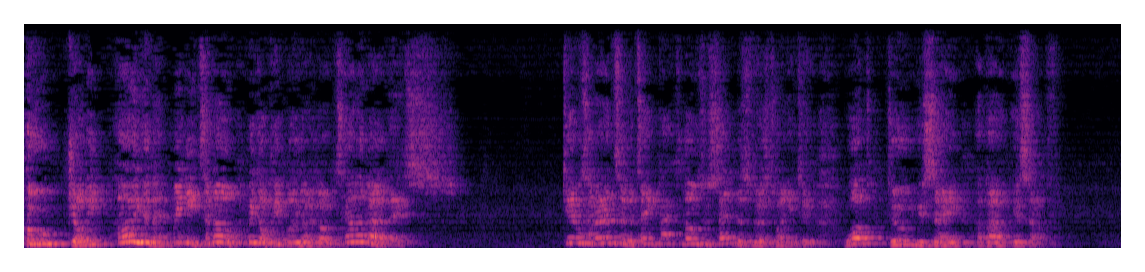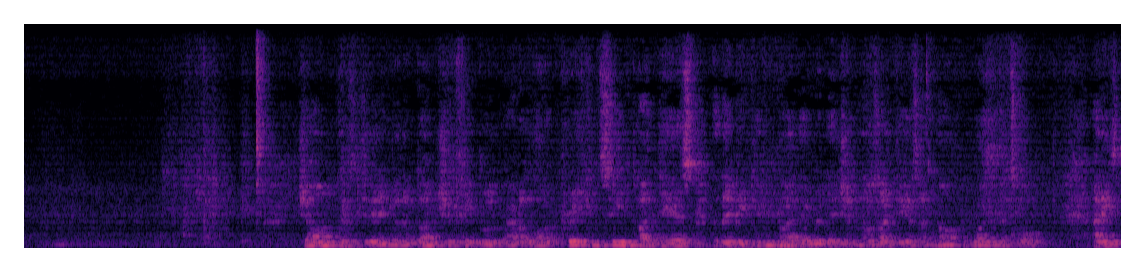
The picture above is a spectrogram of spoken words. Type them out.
who, jolly, are you then? We need to know. We've got people who've got to go and tell about this. Give us an answer to take back to those who sent us, verse 22. What do you say about yourself? John is dealing with a bunch of people preconceived ideas that they've been given by their religion. Those ideas are not right at all. And he's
